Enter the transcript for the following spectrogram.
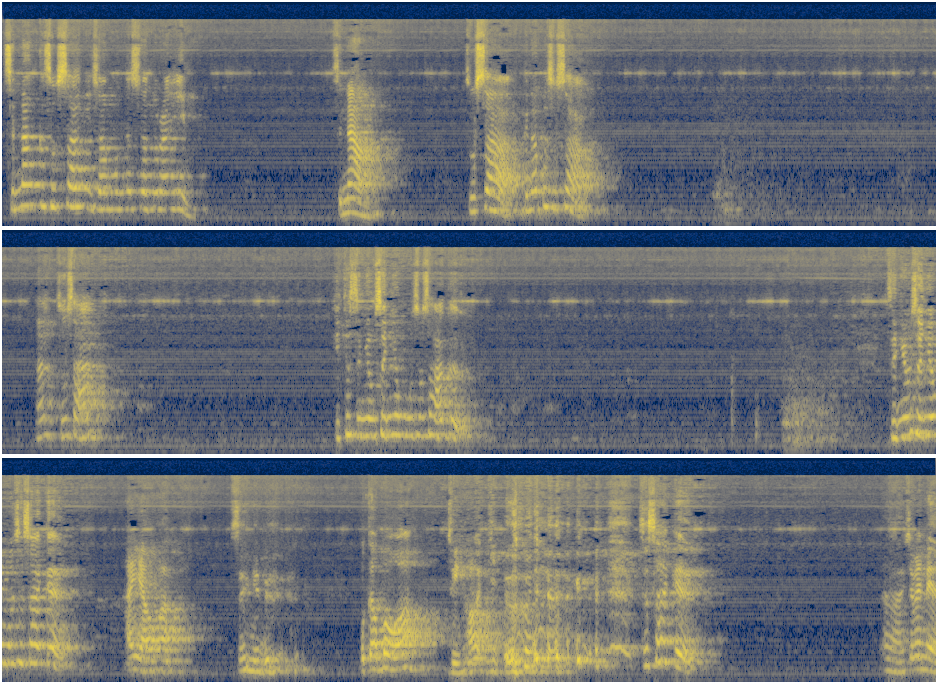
Senang ke susah ni sambungkan silaturahim? Senang. Susah. Kenapa susah? Ha? Susah? Kita senyum-senyum pun susah ke? Senyum-senyum pun susah ke? Hai awak. Senyum dia. Bukan bawa. Sihat kita. susah ke? Ha, macam mana?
